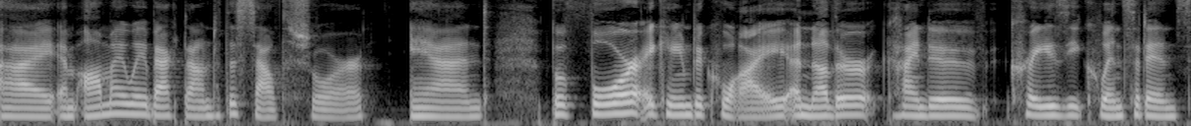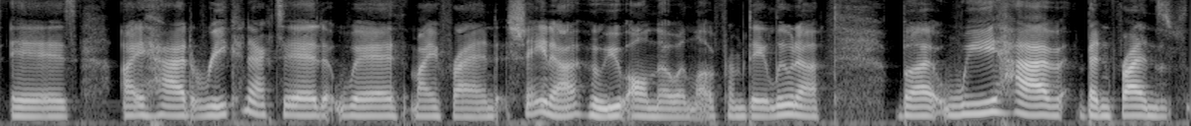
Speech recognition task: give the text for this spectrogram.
I am on my way back down to the South Shore. And before I came to Kauai, another kind of crazy coincidence is I had reconnected with my friend Shayna, who you all know and love from Day Luna. But we have been friends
